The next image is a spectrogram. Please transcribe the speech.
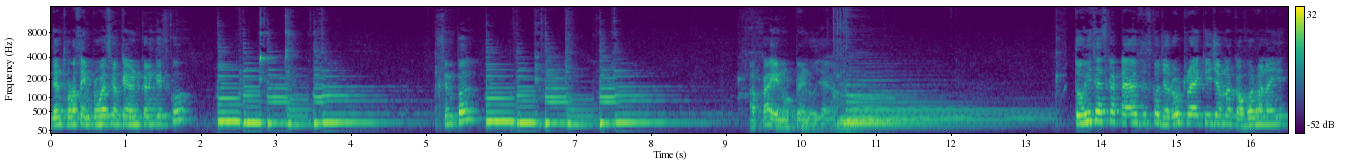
देन थोड़ा सा इंप्रोवाइज करके एंड करेंगे इसको। सिंपल आपका ए नोट पे एंड हो जाएगा। तो ही था इसका टाइप जिसको ज़रूर ट्राई कीजिए, अपना कवर बनाइए।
